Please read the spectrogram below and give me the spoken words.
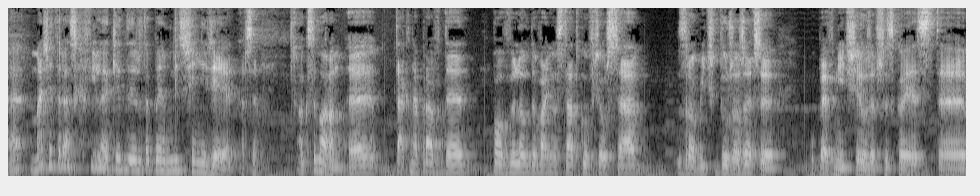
E, macie teraz chwilę, kiedy, że tak powiem, nic się nie dzieje. Znaczy, oksymoron. E, tak naprawdę po wylądowaniu statku wciąż trzeba zrobić dużo rzeczy, upewnić się, że wszystko jest e,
